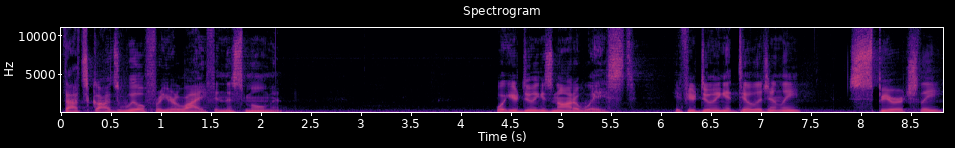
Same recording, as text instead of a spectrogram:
That's God's will for your life in this moment. What you're doing is not a waste. If you're doing it diligently, spiritually,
